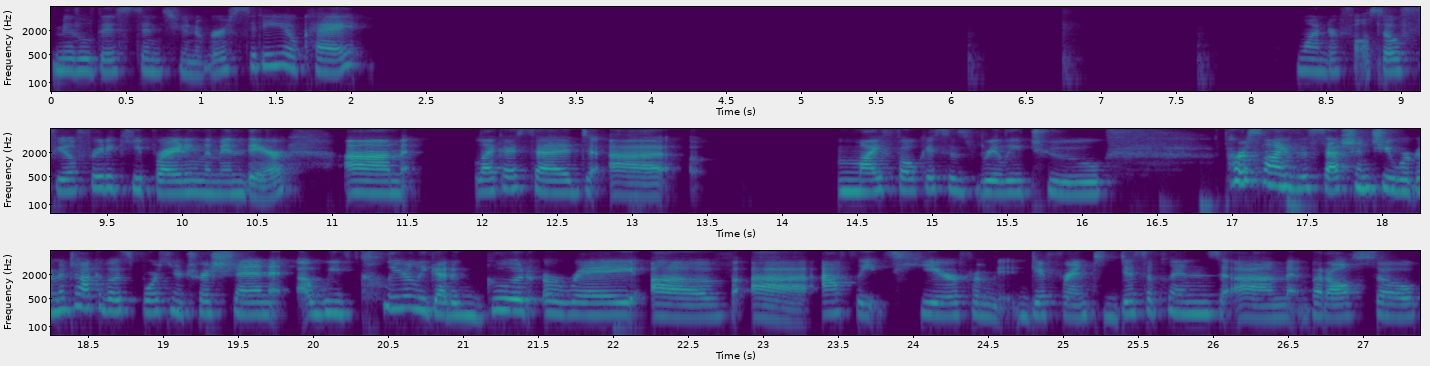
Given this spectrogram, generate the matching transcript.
Middle distance university. Okay. Wonderful. So feel free to keep writing them in there. Um, like I said, uh, my focus is really to personalize this session too. We're going to talk about sports nutrition. Uh, we've clearly got a good array of uh, athletes here from different disciplines, um, but also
